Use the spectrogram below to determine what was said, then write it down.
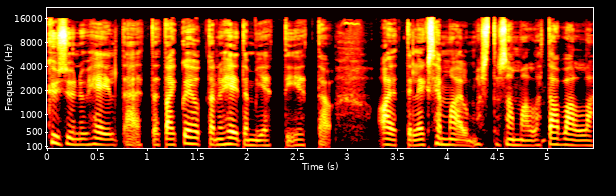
kysynyt heiltä, että, tai kehottanut heitä miettiä, että ajatteleeko he maailmasta samalla tavalla.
